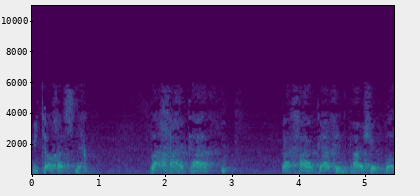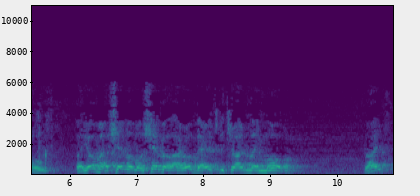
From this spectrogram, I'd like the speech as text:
Mitoch hasneh. V'achar kach, in the of Bo, Vayom Hashem Moshe Aaron Beretz Mitzrayim Lemor. Right?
